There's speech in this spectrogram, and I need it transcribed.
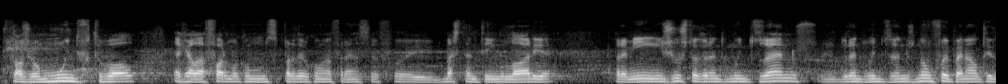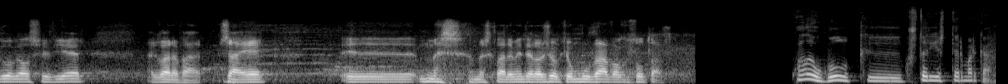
Portugal jogou muito futebol. Aquela forma como se perdeu com a França foi bastante inglória, para mim injusta durante muitos anos, durante muitos anos não foi penalti do Abel Xavier, agora vá, já é, mas, mas claramente era o jogo que eu mudava o resultado. Qual é o golo que gostarias de ter marcado?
